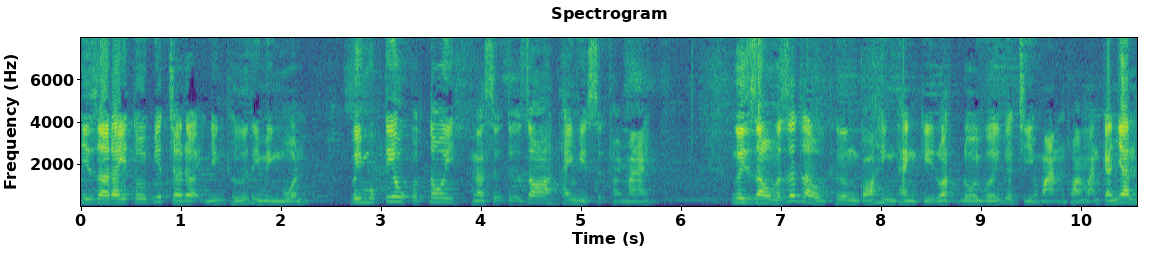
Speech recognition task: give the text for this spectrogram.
Thì giờ đây tôi biết chờ đợi những thứ gì mình muốn, vì mục tiêu của tôi là sự tự do thay vì sự thoải mái. Người giàu và rất giàu thường có hình thành kỷ luật đối với việc trì hoãn, thỏa mãn cá nhân.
